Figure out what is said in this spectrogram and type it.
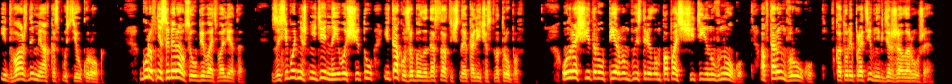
и дважды мягко спустил курок. Гуров не собирался убивать Валета. За сегодняшний день на его счету и так уже было достаточное количество трупов. Он рассчитывал первым выстрелом попасть Щетинину в ногу, а вторым в руку, в которой противник держал оружие.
